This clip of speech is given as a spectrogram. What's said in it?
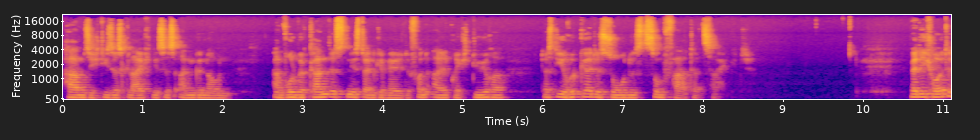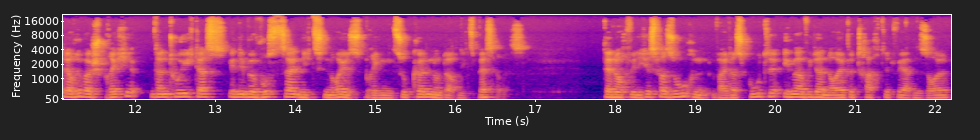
haben sich dieses Gleichnisses angenommen. Am wohl bekanntesten ist ein Gemälde von Albrecht Dürer, das die Rückkehr des Sohnes zum Vater zeigt. Wenn ich heute darüber spreche, dann tue ich das in dem Bewusstsein, nichts Neues bringen zu können und auch nichts Besseres. Dennoch will ich es versuchen, weil das Gute immer wieder neu betrachtet werden soll,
